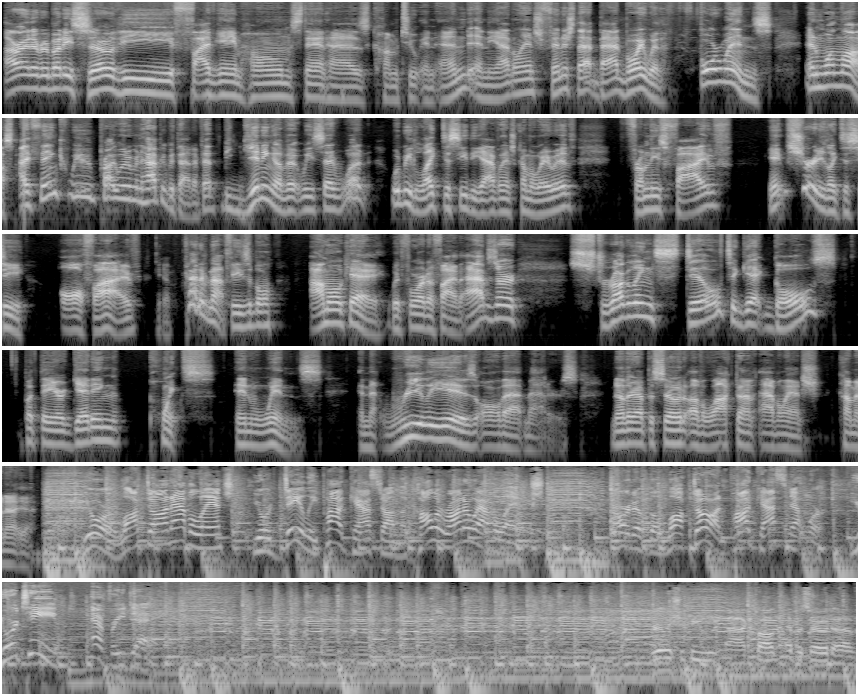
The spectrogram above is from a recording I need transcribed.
All right, everybody. So the five game home stand has come to an end, and the Avalanche finished that bad boy with four wins and one loss. I think we probably would have been happy with that. If at the beginning of it we said, what would we like to see the Avalanche come away with from these five? Yeah, sure, you'd like to see all five. Yeah. Kind of not feasible. I'm okay with four out of five. Avs are struggling still to get goals, but they are getting points and wins. And that really is all that matters. Another episode of Locked On Avalanche coming at you. Your Locked On Avalanche, your daily podcast on the Colorado Avalanche. Part of the Locked On Podcast Network, your team every day. Really should be uh, called episode of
